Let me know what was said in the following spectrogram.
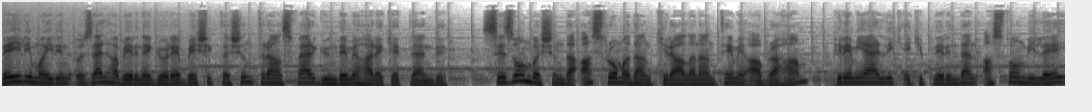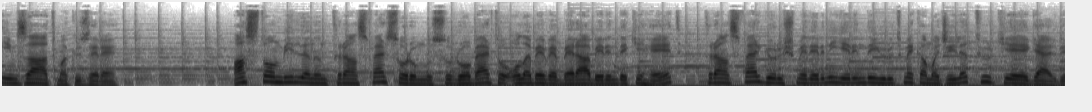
Daily Mail'in özel haberine göre Beşiktaş'ın transfer gündemi hareketlendi. Sezon başında AS Roma'dan kiralanan Temi Abraham, Premier Lig ekiplerinden Aston Villa'ya imza atmak üzere. Aston Villa'nın transfer sorumlusu Roberto Olabe ve beraberindeki heyet, transfer görüşmelerini yerinde yürütmek amacıyla Türkiye'ye geldi.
